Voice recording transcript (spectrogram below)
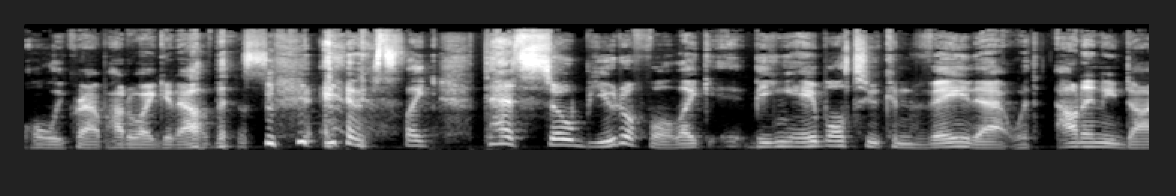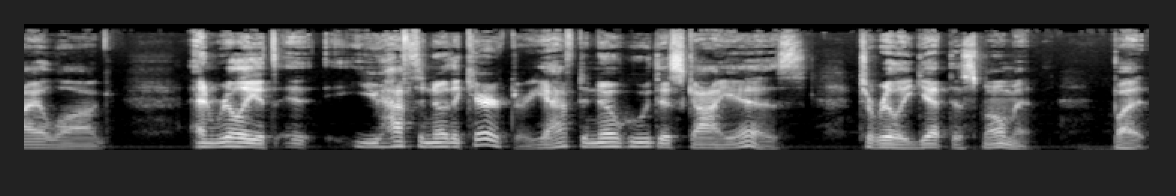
holy crap, how do I get out of this? and it's like, that's so beautiful. Like, being able to convey that without any dialogue and really, it's it, you have to know the character. You have to know who this guy is to really get this moment. But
